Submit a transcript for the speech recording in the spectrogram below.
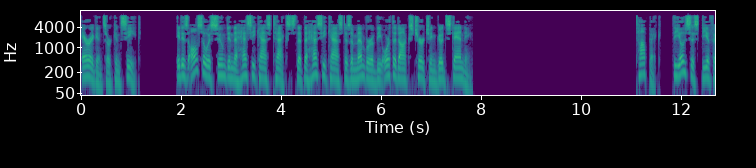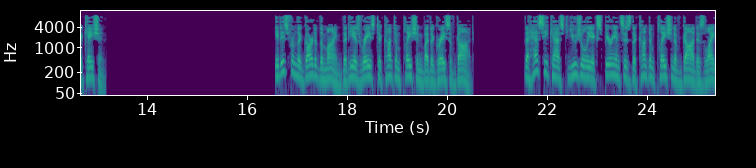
arrogance or conceit. It is also assumed in the hesychast texts that the hesychast is a member of the Orthodox Church in good standing. Theosis deification. It is from the guard of the mind that he is raised to contemplation by the grace of God. The hesychast usually experiences the contemplation of God as light,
